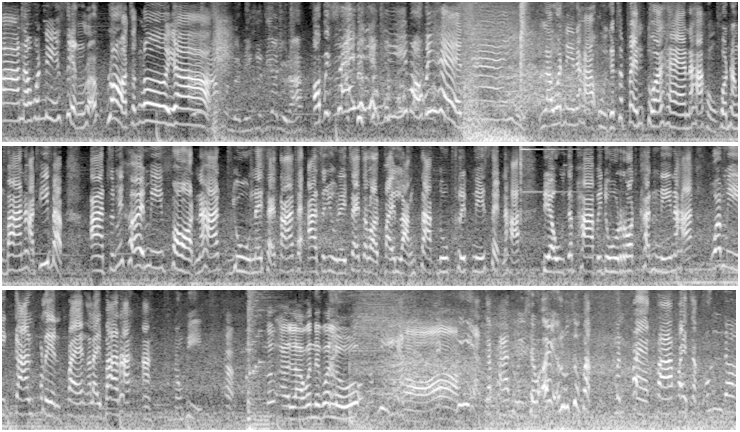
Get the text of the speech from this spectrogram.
มานะวันนี้เสียงหล่อจังเลยอะน้ำหุ่นแบบนี้คือเที่ยวอยู่นะอ๋อไม่ใช่ไม่อย่างนี้มองไม่เห็นไงแล้ววันนี้นะคะ อุ๋ยก็จะเป็นตัวแทนนะคะ ของคนทางบ้านนะคะ ที่แบบอาจจะไม่เคยมีฟอร์ดนะคะ อยู่ในสายตาแต่อาจจะอยู่ในใจตลอดไปหลังจากดูคลิปนี้เสร็จนะคะ เดี๋ยวอุ๋ยจะพาไปดูรถคันนี้นะคะ ว่ามีการเปลี่ยนแปลงอะไรบ้างนะคะอะ น้องพีอะนึกเอ่อเราก็นึกว่ารู้ น้องพีไงอ๋อ พี่อยากจะพาดูเฉยๆว่าเอ้ยรู้สึกแบบมันแปลกตาไปจากรุ่นเดิ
